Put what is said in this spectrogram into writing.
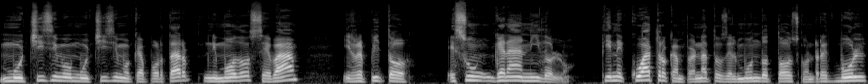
muchísimo, muchísimo que aportar. Ni modo, se va y repito, es un gran ídolo. Tiene cuatro campeonatos del mundo, todos con Red Bull.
